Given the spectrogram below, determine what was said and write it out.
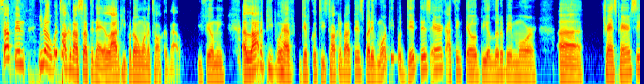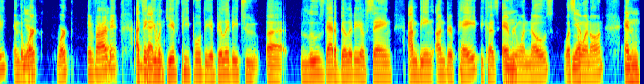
something, you know, we're talking about something that a lot of people don't want to talk about. You feel me? A lot of people have difficulties talking about this, but if more people did this, Eric, I think there would be a little bit more uh transparency in the Yeah. work work environment. I think it would give people the ability to uh lose that ability of saying I'm being underpaid because everyone knows what's Mm. Yep. going on. And Mhm.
